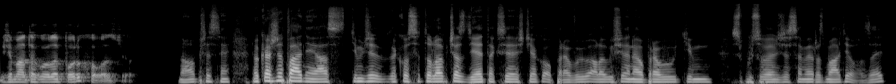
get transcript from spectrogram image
že má takovouhle poruchovost, že? No, přesně. No každopádně já s tím, že jako se tohle občas děje, tak si je ještě jako opravuju, ale už je neopravuju tím způsobem, že jsem je rozmlátil o zeď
